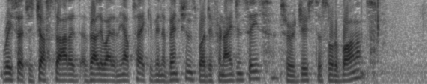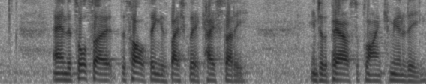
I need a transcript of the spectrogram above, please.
research has just started evaluating the uptake of interventions by different agencies to reduce the sort of violence. And it's also, this whole thing is basically a case study into the power of supplying community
